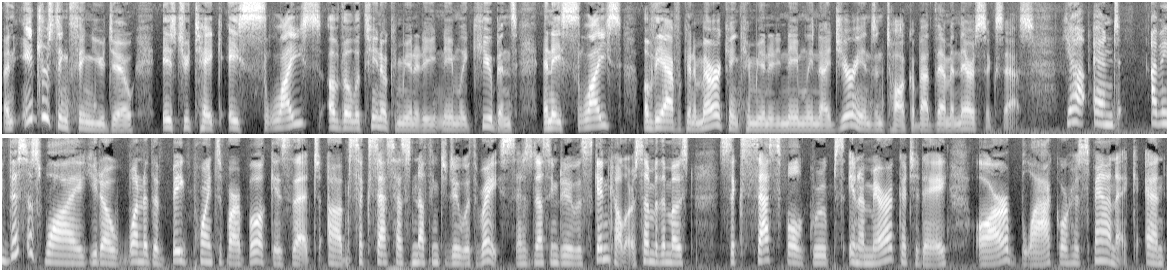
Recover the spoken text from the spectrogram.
An interesting thing you do is to take a slice of the Latino community, namely Cubans, and a slice of the African American community, namely Nigerians, and talk about them and their success. Yeah, and I mean, this is why, you know, one of the big points of our book is that um, success has nothing to do with race. It has nothing to do with skin color. Some of the most successful groups in America today are black or Hispanic. And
